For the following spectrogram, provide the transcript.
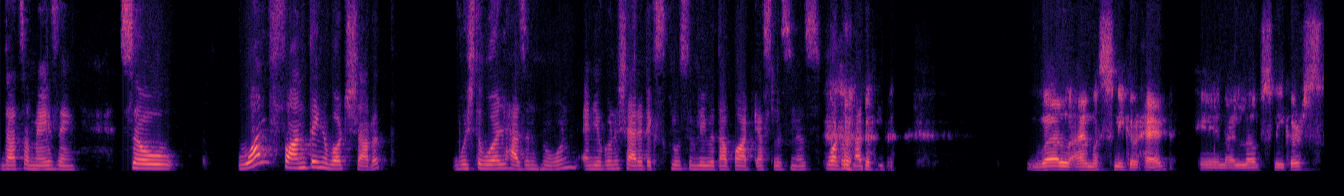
That's amazing. So, one fun thing about Sharath, which the world hasn't known, and you're going to share it exclusively with our podcast listeners, what would that be? well, I'm a sneakerhead and I love sneakers.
